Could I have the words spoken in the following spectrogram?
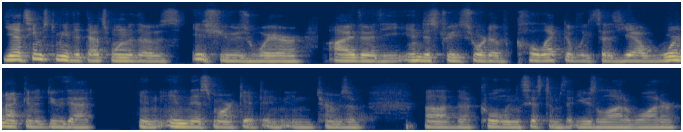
Yeah, it seems to me that that's one of those issues where either the industry sort of collectively says, yeah, we're not going to do that in, in this market in, in terms of uh, the cooling systems that use a lot of water,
